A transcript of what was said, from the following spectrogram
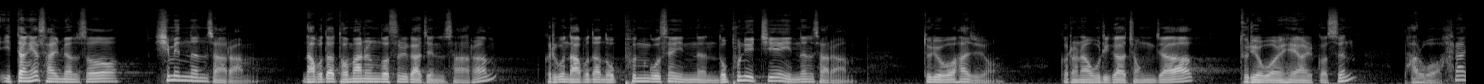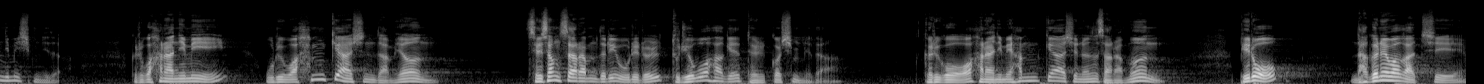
이 땅에 살면서 힘 있는 사람, 나보다 더 많은 것을 가진 사람, 그리고 나보다 높은 곳에 있는, 높은 위치에 있는 사람, 두려워하죠. 그러나 우리가 정작 두려워해야 할 것은 바로 하나님이십니다. 그리고 하나님이 우리와 함께 하신다면 세상 사람들이 우리를 두려워하게 될 것입니다. 그리고 하나님이 함께 하시는 사람은 비록 나그네와 같이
